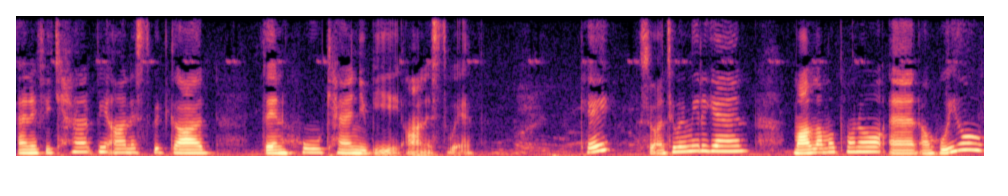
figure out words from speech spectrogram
And if you can't be honest with God, then who can you be honest with? Okay? So until we meet again, malamapono and ahui ho.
